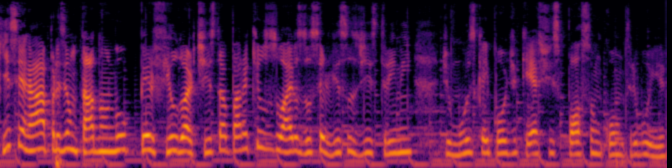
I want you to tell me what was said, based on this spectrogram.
que será apresentado no perfil do artista para que os usuários dos serviços de streaming de música e podcasts possam contribuir.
